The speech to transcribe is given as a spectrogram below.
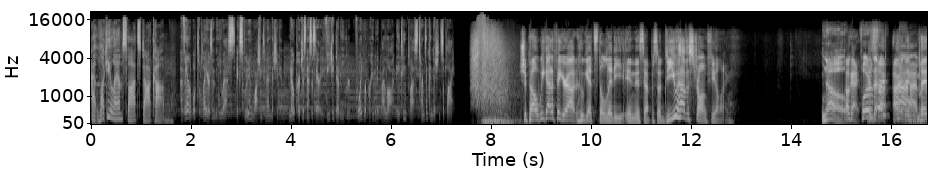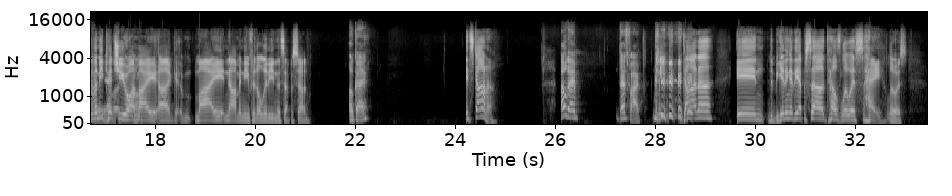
at luckylandslots.com. Available to players in the U.S., excluding Washington and Michigan. No purchase necessary. VGW Group, void or prohibited by law. 18 plus terms and conditions apply. Chappell, we got to figure out who gets the Liddy in this episode. Do you have a strong feeling? No. Okay. For the 'cause, uh, first all right. Then, time, then I let me don't pitch you on my uh, my nominee for the Liddy in this episode. Okay. It's Donna. Okay. That's fine. I mean, Donna in the beginning of the episode tells Louis, "Hey, Louis,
